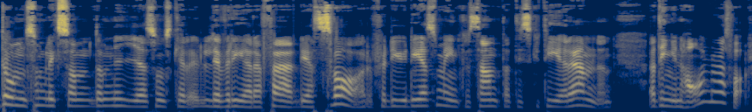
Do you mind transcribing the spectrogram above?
de som liksom, de nya som ska leverera färdiga svar, för det är ju det som är intressant att diskutera ämnen, att ingen har några svar.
